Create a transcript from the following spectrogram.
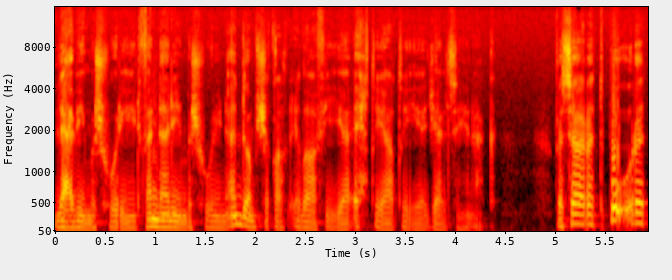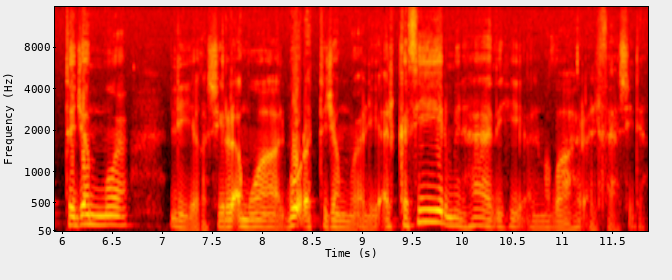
لاعبين مشهورين فنانين مشهورين عندهم شقق إضافية احتياطية جالسة هناك. فصارت بؤرة تجمع لغسيل الأموال بؤرة تجمع للكثير من هذه المظاهر الفاسدة.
